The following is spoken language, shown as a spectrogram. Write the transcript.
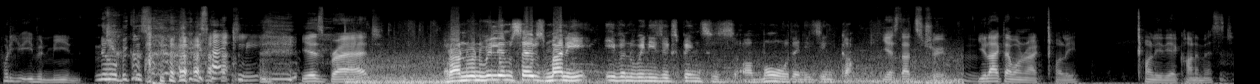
What do you even mean? No, because Exactly. Yes, Brad. Ronwen Williams saves money even when his expenses are more than his income. Yes, that's true. Hmm. You like that one, right, Holly? Holly, the economist.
